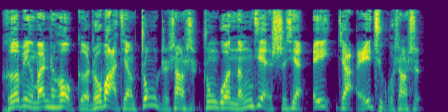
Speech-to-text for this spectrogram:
合并完成后，葛洲坝将终止上市，中国能建实现 A 加 H 股上市。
